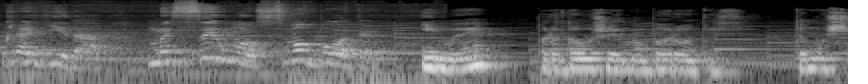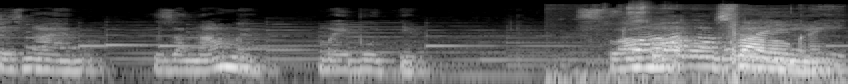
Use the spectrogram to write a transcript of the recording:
Україна, ми символ свободи. І ми продовжуємо боротись, тому що знаємо, за нами майбутнє. Слава, Слава! Україні!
